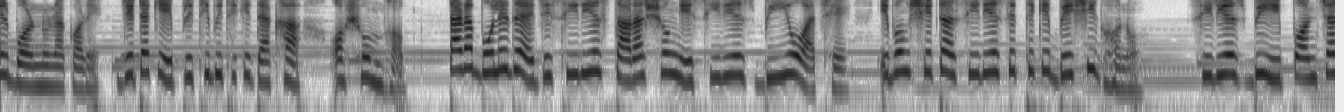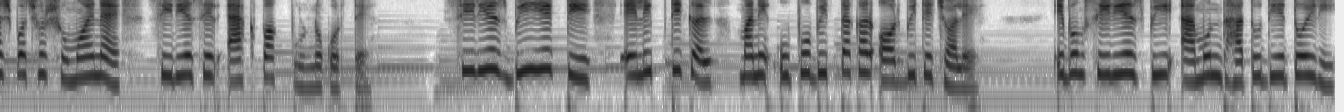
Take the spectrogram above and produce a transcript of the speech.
এর বর্ণনা করে, যেটাকে পৃথিবী থেকে দেখা অসম্ভব। তারা বলে দেয় যে সিরিয়াস তারার সঙ্গে সিরিয়াস বিও আছে এবং সেটা সিরিয়াসের থেকে বেশি ঘন। সিরিয়াস বি পঞ্চাশ বছর সময় নেয় সিরিয়াসের এক পাক পূর্ণ করতে। সিরিয়াস বি একটি এলিপ্টিক্যাল মানে উপবৃত্তাকার অরবিটে চলে। এবং সিরিয়াস বি এমন ধাতু দিয়ে তৈরি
